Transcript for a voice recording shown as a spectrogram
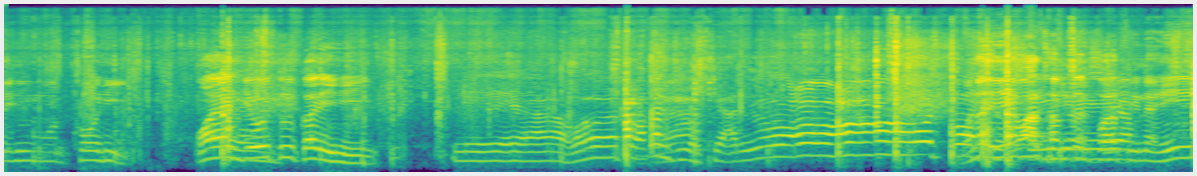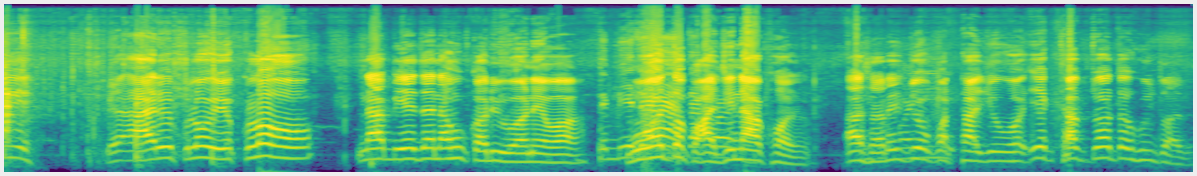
હી મૂર્ખો હી. ઓય જેવું તું કરી હી. લે હવે તો જીવો ચાર્યો. મને એ વાત સમજણ પડતી નહીં. કે આરે પેલો એકલો. ના બે જણા શું કર્યું અને હોય જણા તો ભાજી નાખો આ શરીર જો પઠ્ઠા જેવું હોય એક થાપ જો તો હુઈ જાય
